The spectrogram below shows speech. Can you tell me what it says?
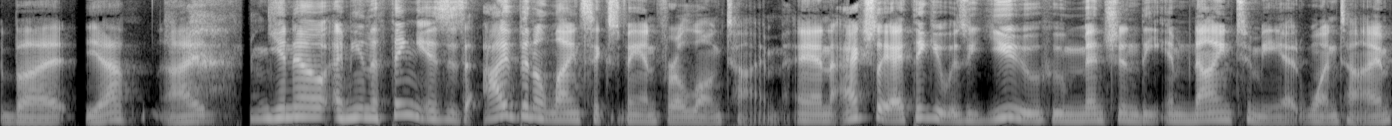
but yeah, I, You know, I mean, the thing is, is I've been a Line 6 fan for a long time. And actually, I think it was you who mentioned the M9 to me at one time.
